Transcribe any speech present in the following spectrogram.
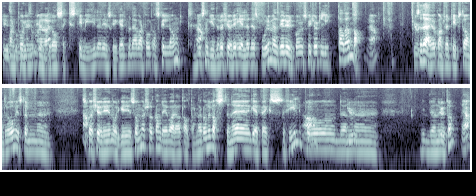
på liksom, er det der? 160 mil, eller jeg husker ikke helt, men det er i hvert fall ganske langt. Ja. Hvis en gidder å kjøre hele det sporet. Men vi lurer på om vi skulle kjørt litt av den, da. Ja. Så det er jo kanskje et tips til andre òg. Hvis de eh, skal kjøre i Norge i sommer, så kan det være et alternativ. Da kan du laste ned GPX-fil på den, eh, den ruta. ja.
